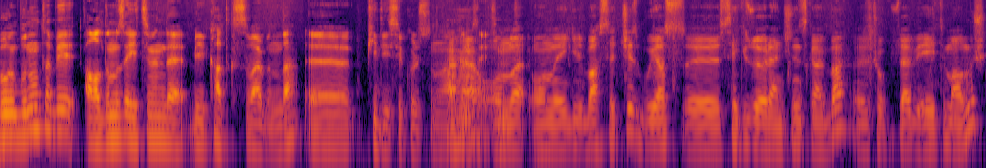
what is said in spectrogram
bu, bunun tabii aldığımız eğitimin de bir katkısı var bunda. E, PDC kursunun aldığımız Aha, eğitim. onunla, onunla ilgili bahsedeceğiz. Bu yaz e, 8 öğrenciniz galiba. E, çok güzel bir eğitim almış.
